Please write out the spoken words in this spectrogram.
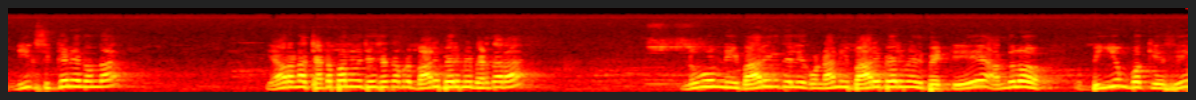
నీకు సిగ్గనేది ఉందా? ఎవరన్నా చెడ్డ పనులు చేసేటప్పుడు భార్య పేరు మీద పెడతారా? నువ్వు నీ భార్యకి తెలియకుండా నీ భార్య పేరు మీద పెట్టి అందులో బియ్యం బొక్కేసి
